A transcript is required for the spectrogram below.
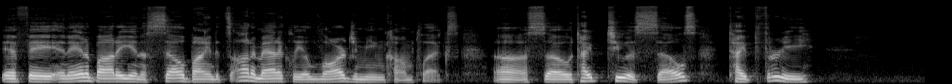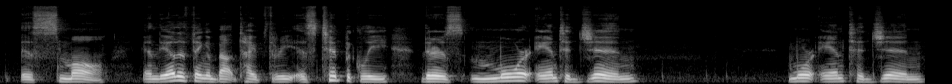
if a, an antibody and a cell bind, it's automatically a large immune complex. Uh, so type 2 is cells, type 3 is small. And the other thing about type 3 is typically there's more antigen more antigen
